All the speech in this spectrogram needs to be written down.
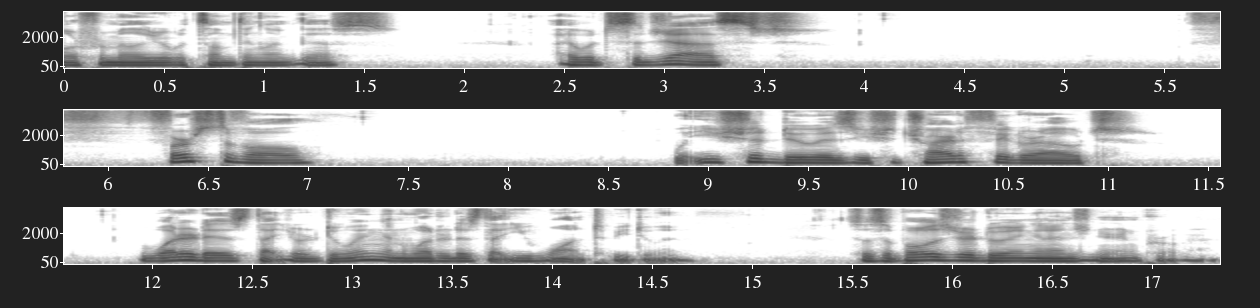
or familiar with something like this, I would suggest, first of all, what you should do is you should try to figure out what it is that you're doing and what it is that you want to be doing. So, suppose you're doing an engineering program.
